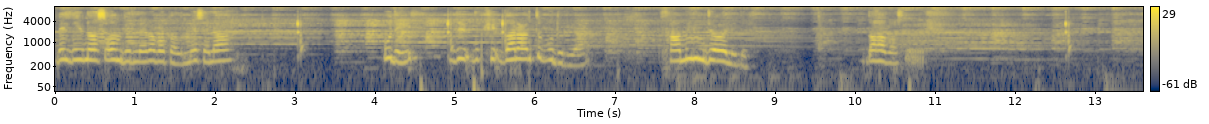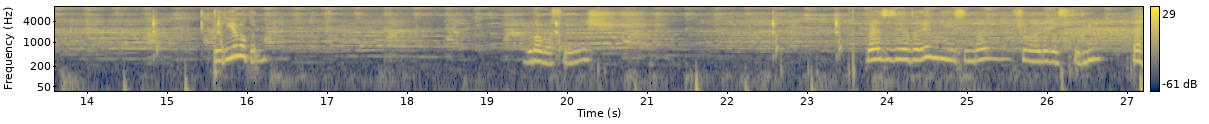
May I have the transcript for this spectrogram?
Bildiğim nasıl 11'lere bakalım. Mesela bu değil. Bu, garanti budur ya. Tahminimce öyledir. Daha basmamış. Periye bakalım. Bu da basmamış. Ben size ya da en iyisinden şöyle göstereyim. Heh.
